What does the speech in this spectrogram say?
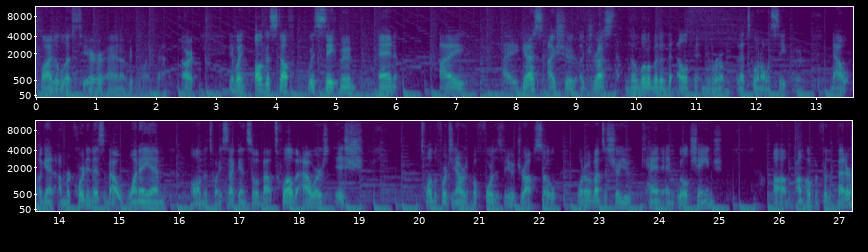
apply to list here, and everything like that. All right. Anyway, all good stuff with SafeMoon, and I I guess I should address the little bit of the elephant in the room that's going on with SafeMoon. Now, again, I'm recording this about 1 a.m. on the 22nd, so about 12 hours ish, 12 to 14 hours before this video drops. So, what I'm about to show you can and will change. Um, I'm hoping for the better,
